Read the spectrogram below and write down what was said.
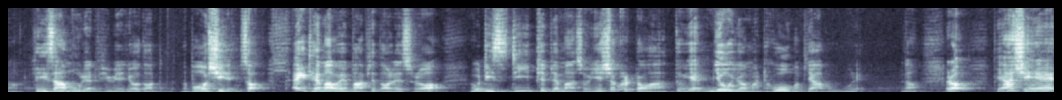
နော်လေးစားမှုတွေတဖြည်းဖြည်းရောသွားသဘောရှိတယ်ဆိုတော့အဲ့ဒီထဲမှာပဲဘာဖြစ်သွားလဲဆိုတော့အခုဒီဒီဖြစ်ဖြစ်မှာဆိုယေရှုခရစ်တော်ဟာသူ့ရဲ့မြို့ရွာမှာတကိုးမပြဘူးတဲ့နော်အဲ့တော့ဘုရားရှင်ရဲ့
